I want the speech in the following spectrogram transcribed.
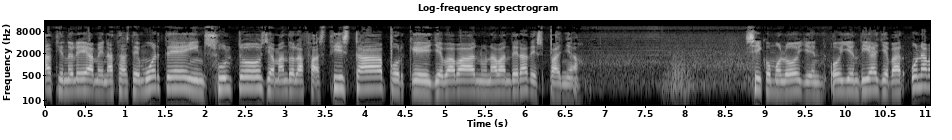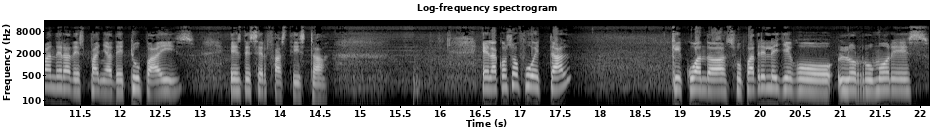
haciéndole amenazas de muerte, insultos, llamándola fascista porque llevaban una bandera de España. Sí, como lo oyen, hoy en día llevar una bandera de España de tu país es de ser fascista. El acoso fue tal que cuando a su padre le llegó los rumores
